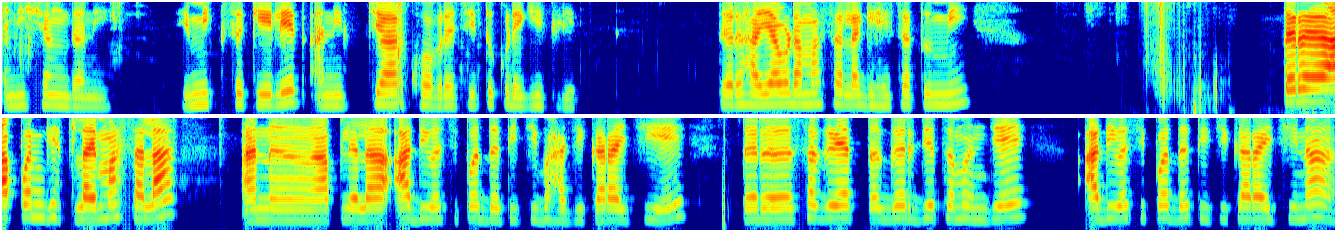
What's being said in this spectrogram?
आणि शेंगदाणे हे मिक्स केलेत आणि चार खोबऱ्याचे तुकडे घेतलेत. तर हा एवढा मसाला घ्यायचा तुम्ही. तर आपण घेतलाय मसाला आणि आपल्याला आदिवासी पद्धतीची भाजी करायची आहे. तर सगळ्यात गरजेचं म्हणजे आदिवासी पद्धतीची करायची ना.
